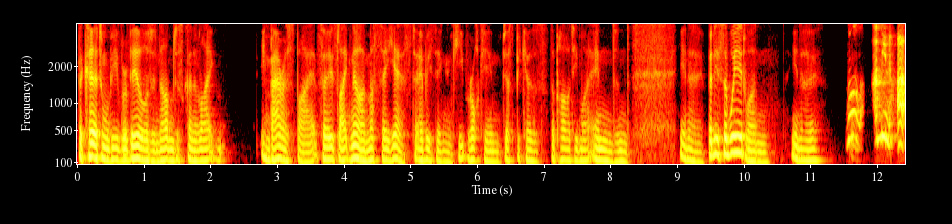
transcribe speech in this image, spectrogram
the curtain will be revealed and I'm just kind of like embarrassed by it. So it's like, no, I must say yes to everything and keep rocking just because the party might end. And, you know, but it's a weird one, you know. Well, I mean, I,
